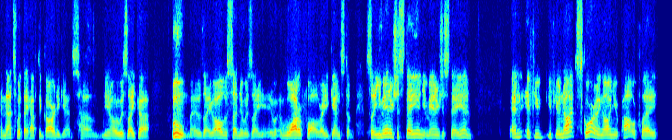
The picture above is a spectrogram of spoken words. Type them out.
and that's what they have to guard against. Um, you know, it was like a boom. It was like all of a sudden it was like a waterfall right against them. So you manage to stay in, you manage to stay in, and if you if you're not scoring on your power play,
